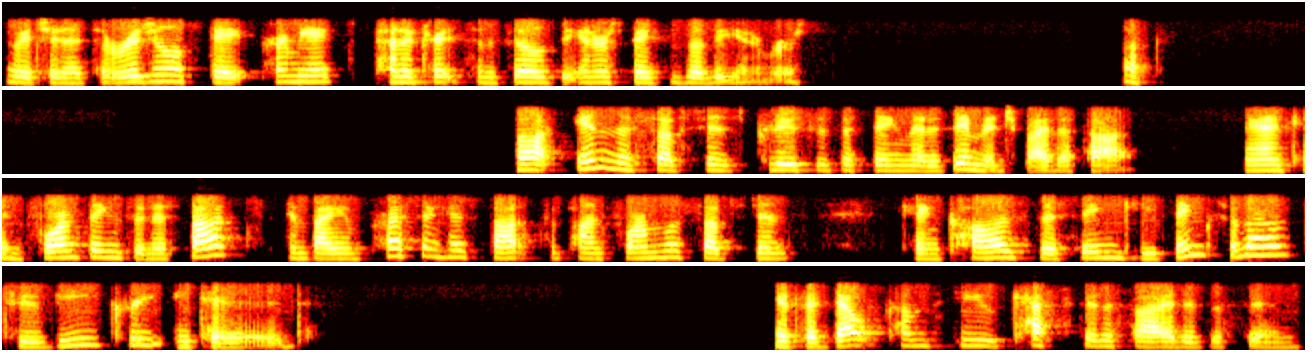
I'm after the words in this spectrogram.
which in its original state permeates, penetrates, and fills the inner spaces of the universe. Thought in this substance produces the thing that is imaged by the thought. Man can form things in his thoughts, and by impressing his thoughts upon formless substance, can cause the thing he thinks about to be created. If a doubt comes to you, cast it aside as a sin.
